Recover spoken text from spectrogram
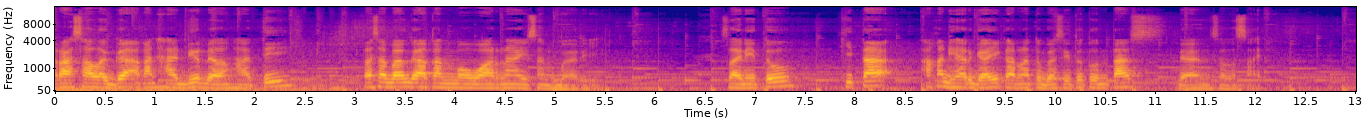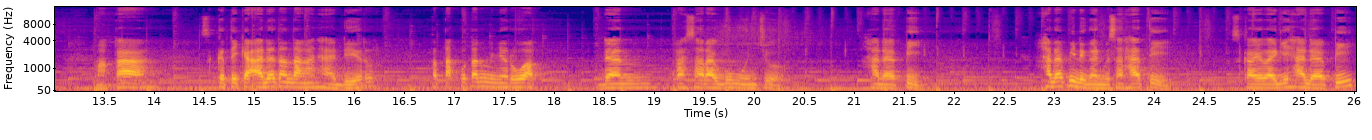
Rasa lega akan hadir dalam hati, rasa bangga akan mewarnai sanubari. Selain itu, kita akan dihargai karena tugas itu tuntas dan selesai. Maka, ketika ada tantangan hadir, ketakutan menyeruak dan rasa ragu muncul. Hadapi. Hadapi dengan besar hati. Sekali lagi hadapi.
